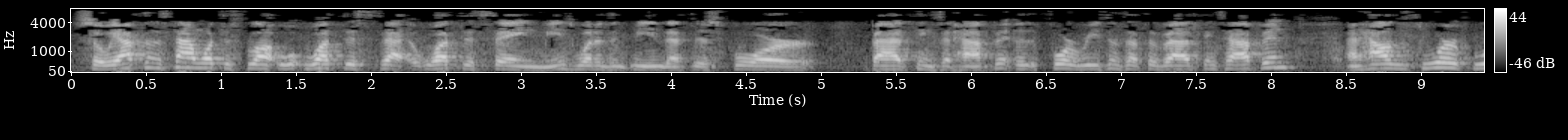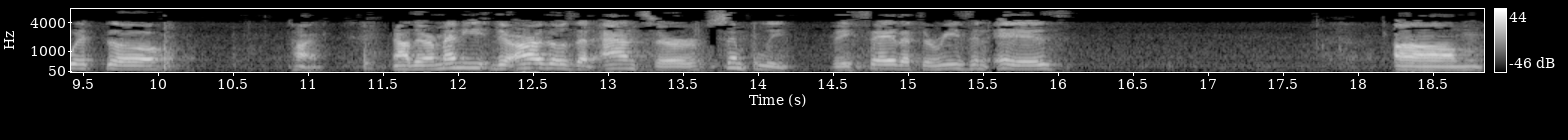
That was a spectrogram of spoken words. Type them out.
So we have to understand what this, what this, what this saying means. What does it mean that there's four bad things that happen, four reasons that the bad things happen, and how this work with the time? Now there are many, there are those that answer simply. They say that the reason is, um,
